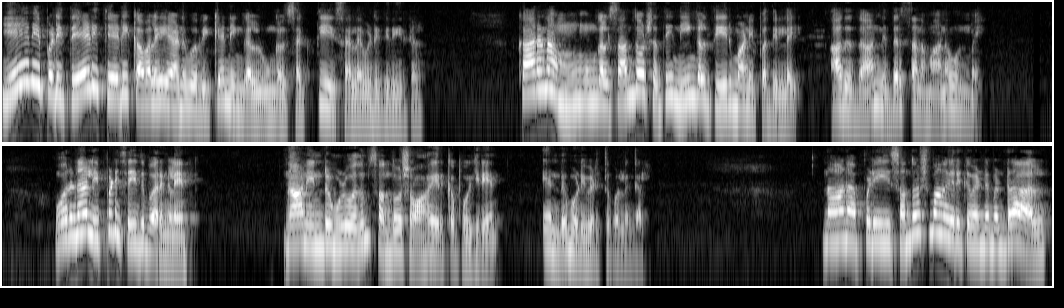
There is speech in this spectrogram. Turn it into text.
ஏன் இப்படி தேடி தேடி கவலையை அனுபவிக்க நீங்கள் உங்கள் சக்தியை செலவிடுகிறீர்கள்? காரணம் உங்கள் சந்தோஷத்தை நீங்கள் தீர்மானிப்பதில்லை. அதுதான் நிதர்சனமான உண்மை. ஒரு நாள் இப்படி செய்து பாருங்களேன். நான் இன்று முழுவதும் சந்தோஷமாக இருக்கப் போகிறேன் என்று முடிவெடுத்துக் கொள்ளுங்கள். நான் அப்படி சந்தோஷமாக இருக்க வேண்டுமென்றால்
